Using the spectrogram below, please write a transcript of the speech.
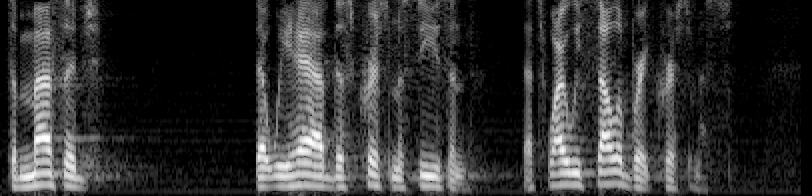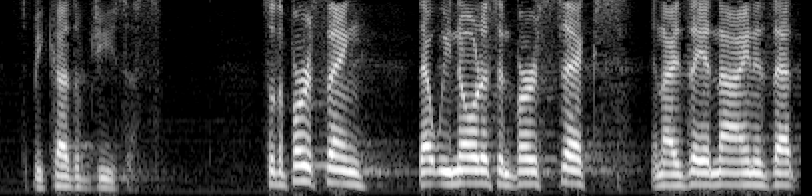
It's a message that we have this Christmas season. That's why we celebrate Christmas. It's because of Jesus. So the first thing that we notice in verse 6 in Isaiah 9 is that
